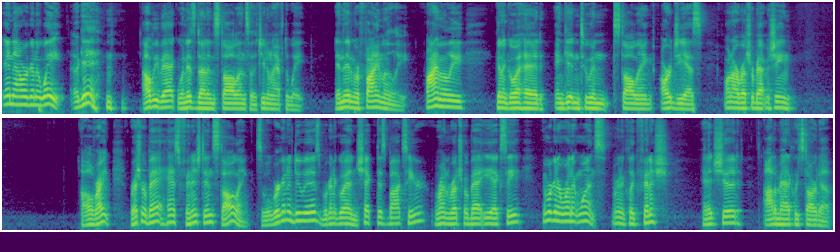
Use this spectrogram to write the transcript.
And now we're gonna wait again. I'll be back when it's done installing so that you don't have to wait. And then we're finally, finally gonna go ahead and get into installing RGS on our RetroBat machine. All right, RetroBat has finished installing. So what we're gonna do is we're gonna go ahead and check this box here, run RetroBat EXE, and we're gonna run it once. We're gonna click finish, and it should automatically start up.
